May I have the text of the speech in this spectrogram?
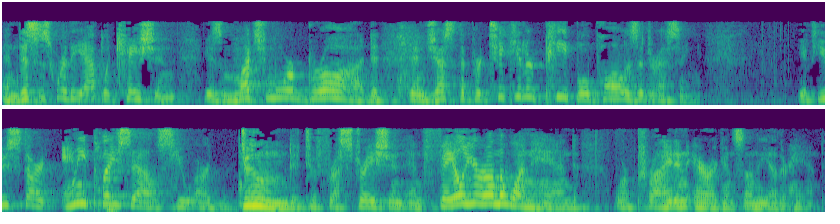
and this is where the application is much more broad than just the particular people Paul is addressing. If you start any place else, you are doomed to frustration and failure on the one hand, or pride and arrogance on the other hand.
